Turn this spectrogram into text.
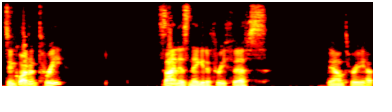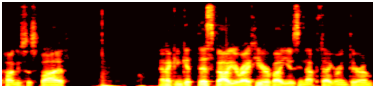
it's in quadrant 3. Sine is negative 3 fifths, down 3, hypotenuse is 5. And I can get this value right here by using that Pythagorean theorem.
